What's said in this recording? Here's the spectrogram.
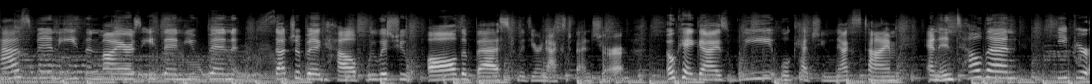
has been Ethan Myers. Ethan, you've been such a big help. We wish you all the best with your next venture. Okay, guys, we will catch you next time. And until then, keep your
